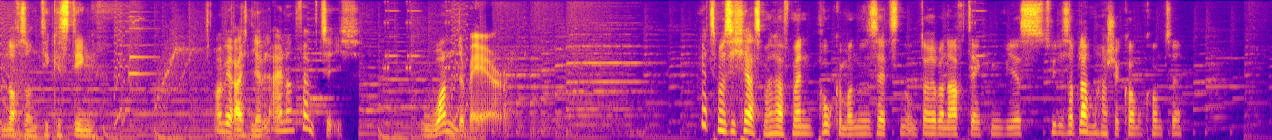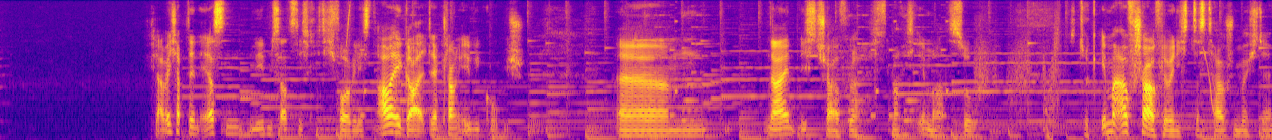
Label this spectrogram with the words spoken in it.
Noch so ein dickes Ding. Und wir erreichen Level 51. Wonder Bear. Jetzt muss ich erstmal auf meinen Pokémon setzen und darüber nachdenken, wie es zu dieser Blamhasche kommen konnte. Ich glaube, ich habe den ersten Nebensatz nicht richtig vorgelesen. Aber egal, der klang irgendwie komisch. Ähm, nein, nicht Schaufler. Das mache ich immer. So. Ich drücke immer auf Schaufler, wenn ich das tauschen möchte.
